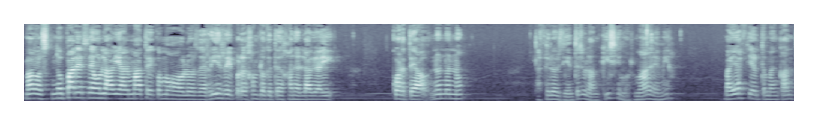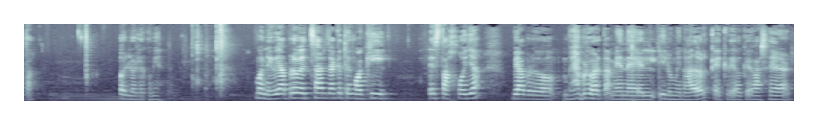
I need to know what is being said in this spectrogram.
Vamos, no parece un labial mate como los de Riri, por ejemplo, que te dejan el labio ahí cuarteado. No, no, no. Y hace los dientes blanquísimos, madre mía. Vaya cierto, me encanta. Os lo recomiendo. Bueno, y voy a aprovechar, ya que tengo aquí esta joya, voy a, voy a probar también el iluminador, que creo que va a ser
